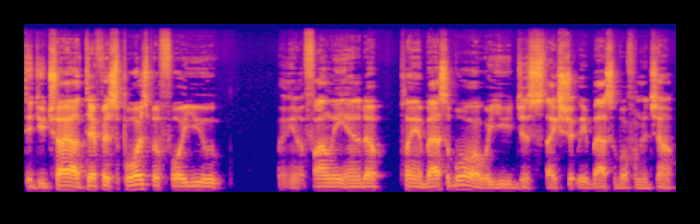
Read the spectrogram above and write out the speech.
Did you try out different sports before you, you know, finally ended up playing basketball, or were you just like strictly basketball from the jump?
